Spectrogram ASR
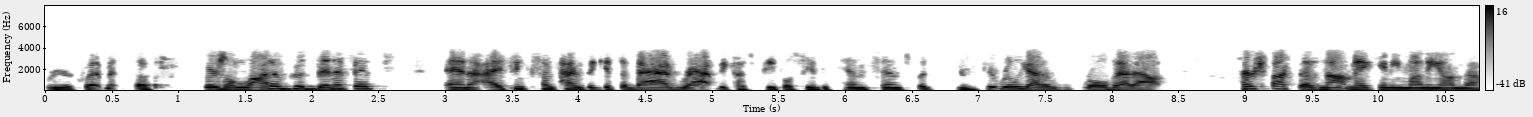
for your equipment. So there's a lot of good benefits. And I think sometimes it gets a bad rap because people see the 10 cents, but you've really got to roll that out Hirschbach does not make any money on the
